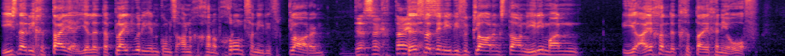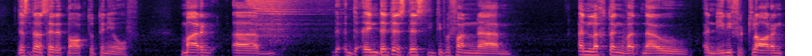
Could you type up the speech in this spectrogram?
hier's nou die getuie. Jy het 'n pleitooreenkoms aangegaan op grond van hierdie verklaring. Dis 'n getuie dis wat in hierdie verklaring staan. Hierdie man hy, hy gaan dit getuig in die hof. Dis nou as hy dit maak tot in die hof. Maar ehm uh, en dit is dis die tipe van ehm uh, inligting wat nou in hierdie verklaring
